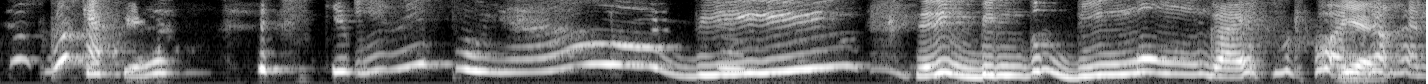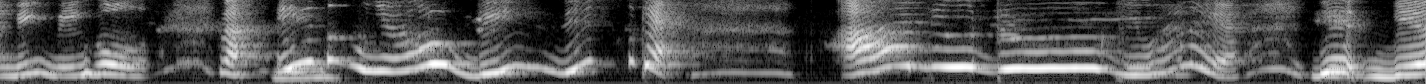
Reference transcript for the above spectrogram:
Terus gue kayak, skip ya. skip. ini punya lo, Bing. Jadi Bing tuh bingung guys. Kebanyakan Bing bingung. Nah ini tuh punya lo, Bing. Dia tuh kayak, aduh, duh, gimana ya? Dia dia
